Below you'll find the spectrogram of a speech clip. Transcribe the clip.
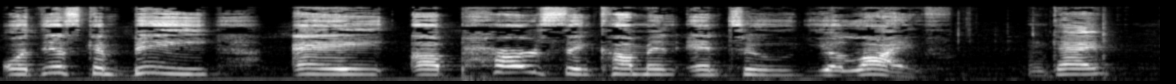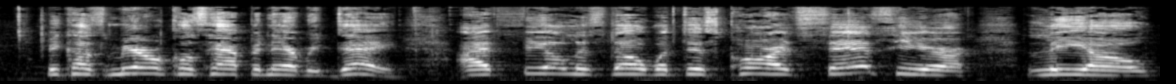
or this can be a a person coming into your life. Okay? Because miracles happen every day. I feel as though what this card says here, Leo,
